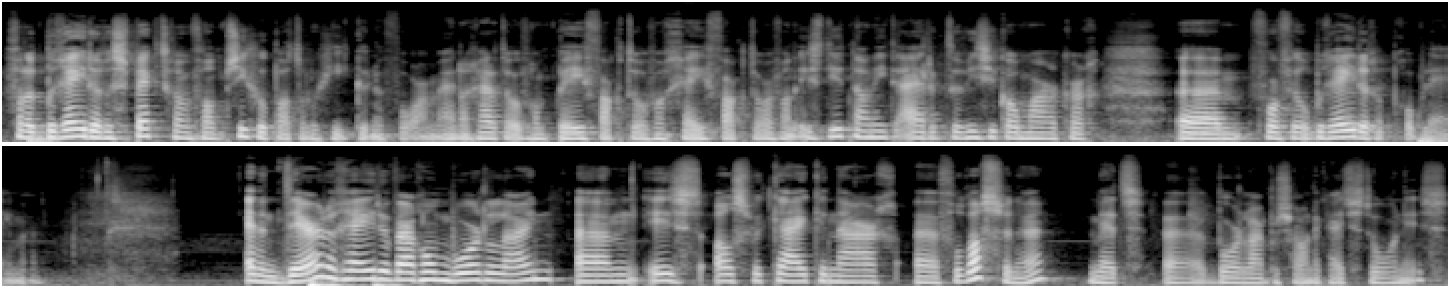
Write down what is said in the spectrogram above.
van het bredere spectrum van psychopathologie kunnen vormen. En dan gaat het over een P-factor of een G-factor. Van is dit nou niet eigenlijk de risicomarker um, voor veel bredere problemen? en een derde reden waarom borderline um, is als we kijken naar uh, volwassenen met uh, borderline persoonlijkheidsstoornis,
